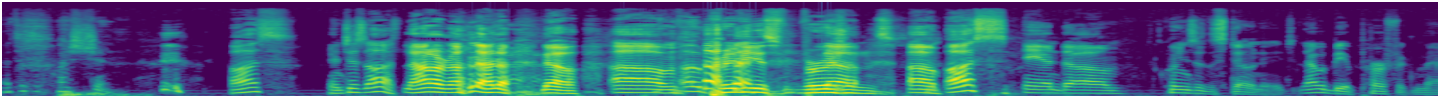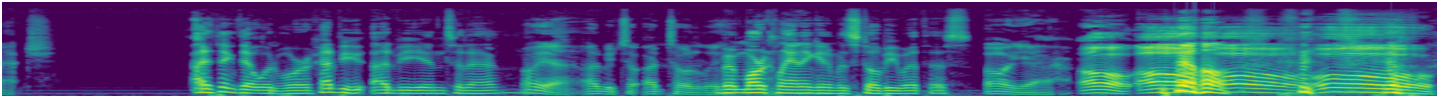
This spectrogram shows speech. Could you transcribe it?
that's a good question. Us and just us. No, no, no, no, no, no. Um, Oh, previous versions. um, us and um, Queens of the Stone Age. That would be a perfect match. I think that would work. I'd be I'd be into that. Oh yeah, I'd be. To- I'd totally. But Mark Lanegan would still be with us. Oh yeah. Oh oh oh oh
